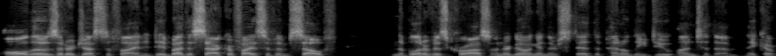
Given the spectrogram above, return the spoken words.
all those that are justified, and did by the sacrifice of himself and the blood of his cross, undergoing in their stead the penalty due unto them, make a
